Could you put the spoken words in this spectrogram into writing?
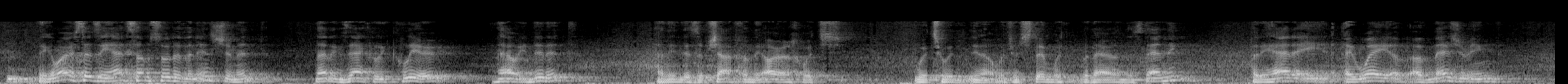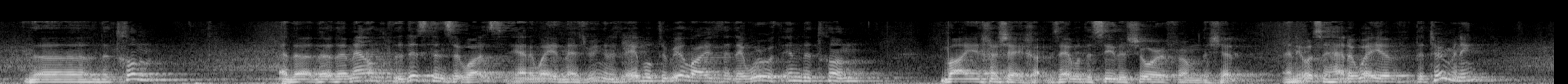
hmm. The Gemara says he had some sort of an instrument, not exactly clear how he did it. I think there's a pshat from the Aruch, which which would, you know, which would stem with, with our understanding. But he had a, a way of, of measuring the, the tchum, and the, the, the, amount, the distance it was, he had a way of measuring, and was able to realize that they were within the tchum by chashecha. He was able to see the shore from the ship. and he also had a way of determining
